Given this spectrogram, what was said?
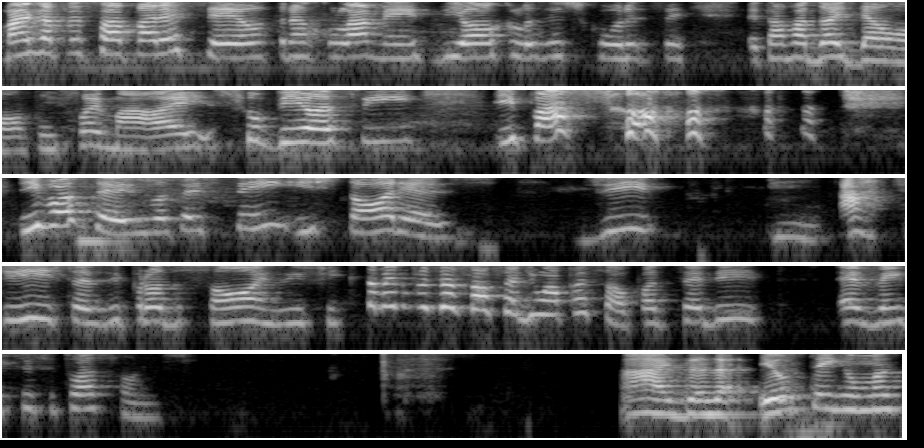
Mas a pessoa apareceu tranquilamente, de óculos escuros, disse, eu estava doidão ontem, foi mal. Aí subiu assim e passou. e vocês, vocês têm histórias de artistas e produções, enfim, que também não precisa só ser de uma pessoa, pode ser de eventos e situações. Ai, Danda, eu tenho uma,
